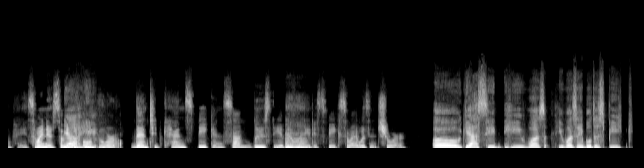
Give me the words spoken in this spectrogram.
Okay, so I know some Yeah, people he- who are vented can speak and some lose the ability Mhm. to speak, so I wasn't sure. Oh yes, he he was he was able to speak,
